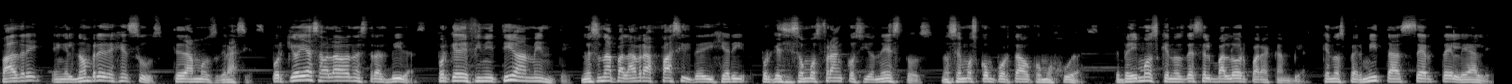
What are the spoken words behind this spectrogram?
Padre, en el nombre de Jesús te damos gracias, porque hoy has hablado de nuestras vidas, porque definitivamente no es una palabra fácil de digerir, porque si somos francos y honestos, nos hemos comportado como Judas. Te pedimos que nos des el valor para cambiar, que nos permitas serte leales.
